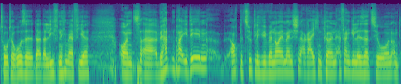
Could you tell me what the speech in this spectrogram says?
tote Hose, da, da lief nicht mehr viel. Und äh, wir hatten ein paar Ideen, auch bezüglich, wie wir neue Menschen erreichen können, Evangelisation und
